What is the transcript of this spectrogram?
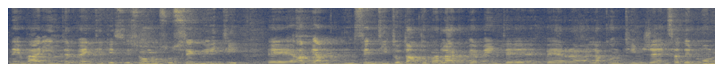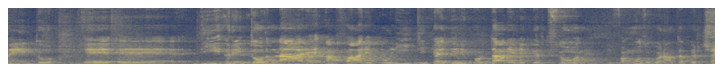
nei vari interventi che si sono susseguiti eh, abbiamo sentito tanto parlare ovviamente per la contingenza del momento eh, di ritornare a fare politica e di riportare le persone, il famoso 40%,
